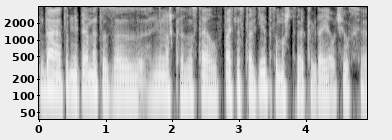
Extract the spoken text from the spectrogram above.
Да, это мне прям это за, немножко заставил впасть в ностальгию, потому что когда я учился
